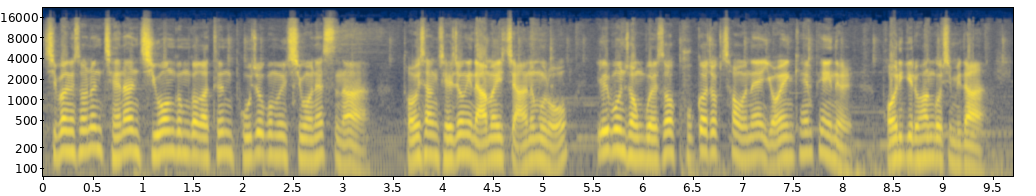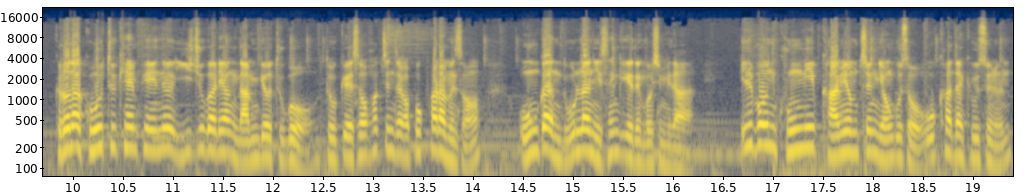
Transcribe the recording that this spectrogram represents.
지방에서는 재난지원금과 같은 보조금을 지원했으나 더 이상 재정이 남아있지 않으므로 일본 정부에서 국가적 차원의 여행 캠페인을 벌이기로 한 것입니다. 그러나 고우트 캠페인을 2주가량 남겨두고 도쿄에서 확진자가 폭발하면서 온갖 논란이 생기게 된 것입니다. 일본 국립감염증연구소 오카다 교수는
